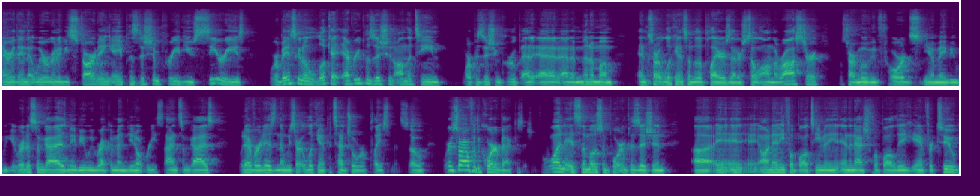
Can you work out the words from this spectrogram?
and everything that we were going to be starting a position preview series. We're basically going to look at every position on the team or position group at, at, at a minimum and start looking at some of the players that are still on the roster. We'll start moving towards, you know, maybe we get rid of some guys, maybe we recommend you don't re-sign some guys, whatever it is, and then we start looking at potential replacements. So we're going to start off with the quarterback position. For one, it's the most important position uh, in, in, on any football team in the, in the National Football League, and for two,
